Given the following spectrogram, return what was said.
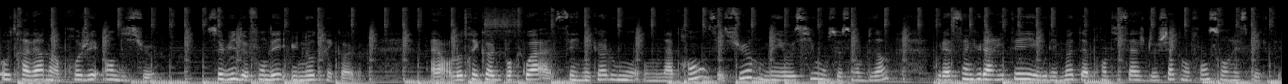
au travers d'un projet ambitieux, celui de fonder une autre école. Alors l'autre école, pourquoi? C'est une école où on apprend, c'est sûr, mais aussi où on se sent bien, où la singularité et où les modes d'apprentissage de chaque enfant sont respectés.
